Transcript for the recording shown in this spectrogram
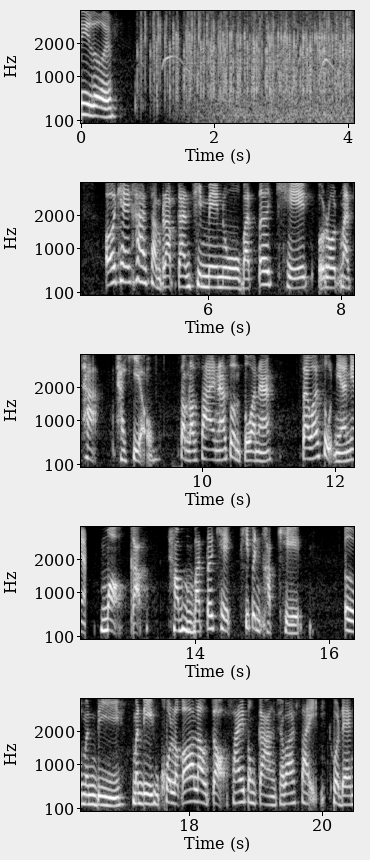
ดีเลย โอเคค่ะสำหรับการชิมเมนูบัตเตอร์เค้กรสมัทฉะชาเขียวสำหรับทรายนะ ส่วนตัวนะทรายว่าสูตรเนี้ยเนี่ยเหมาะกับทำบัตเตอร์เค้กที่เป็นคัพเค้ก เออมันดี มันดีทุกคนแล้วก็เราเจาะไส้ตรงกลางใช่ป่ะใส่ถั่วแดง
